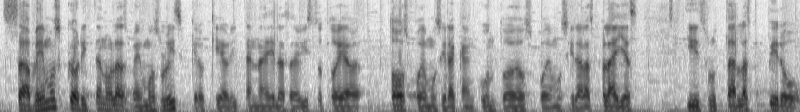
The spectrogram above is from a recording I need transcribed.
sabemos que ahorita no las vemos, Luis. Creo que ahorita nadie las ha visto. Todavía todos podemos ir a Cancún, todos podemos ir a las playas y disfrutarlas, pero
